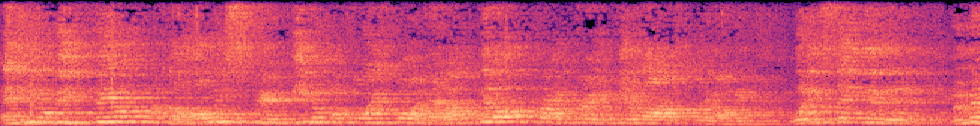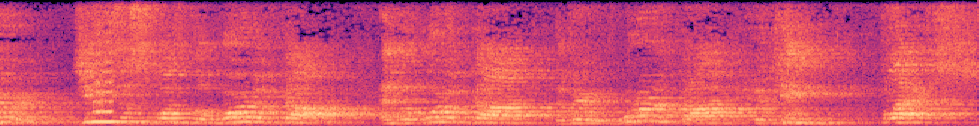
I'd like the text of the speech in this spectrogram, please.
And he will be filled with the Holy Spirit even before he's born. Now, don't get all cray cray theologically on me. What he's saying is, remember, Jesus was the Word of God. And the Word of God, the very Word of God, became flesh.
